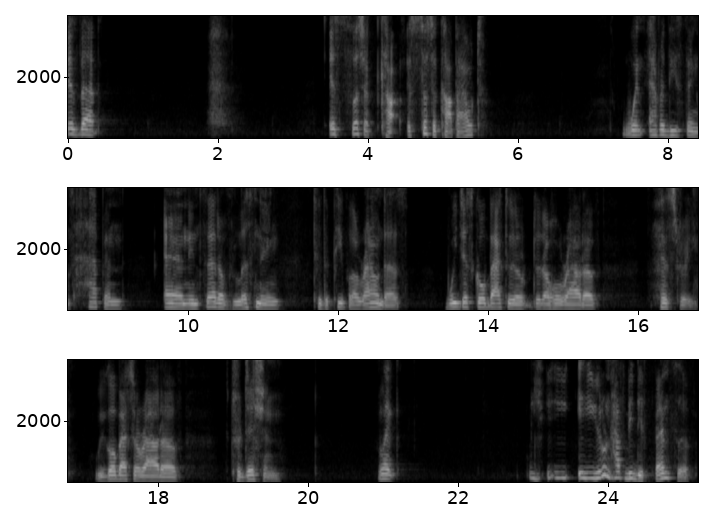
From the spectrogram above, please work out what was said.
is that it's such a cop, it's such a cop out whenever these things happen and instead of listening to the people around us we just go back to the, to the whole route of history we go back to a route of tradition like you, you don't have to be defensive.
